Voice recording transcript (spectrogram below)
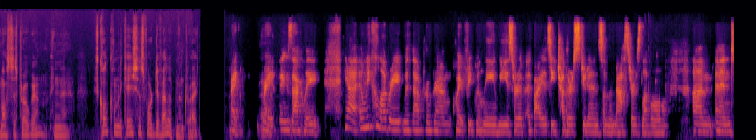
master's program in uh, it's called communications for development right right Right, exactly. Yeah, and we collaborate with that program quite frequently. We sort of advise each other's students on the master's level um, and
